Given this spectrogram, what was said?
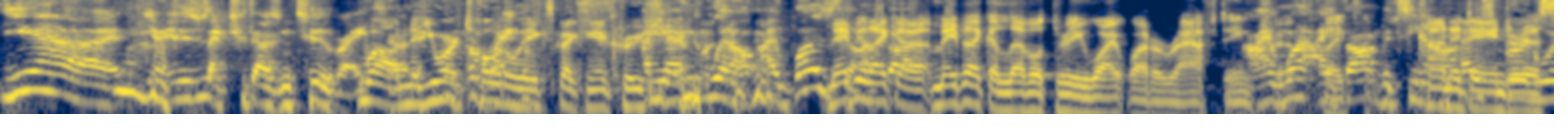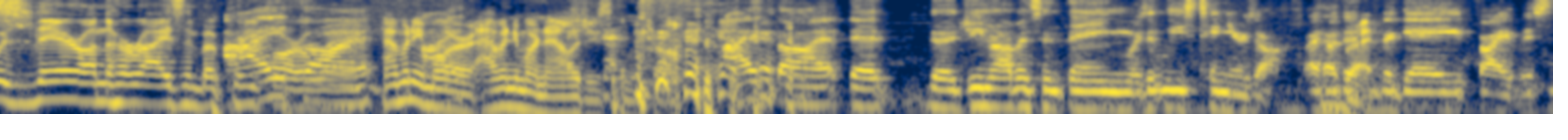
Yeah, yeah, this was like 2002, right? Well, so, no, you weren't totally right? expecting a cruise ship. I mean, well, I was maybe though. like thought, a maybe like a level three whitewater rafting. I, trip. I like, thought, but see, kind of dangerous. was there on the horizon, but pretty I far thought, away. How many more? I, how many more analogies can we draw? I thought that the Gene Robinson thing was at least 10 years off. I thought that right. the gay fight was.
